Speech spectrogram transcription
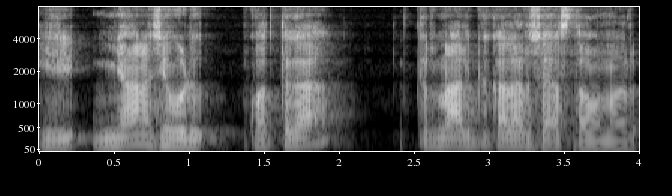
ఇది జ్ఞానశివుడు కొత్తగా తిరునాళ్ళకి కలర్స్ వేస్తూ ఉన్నారు.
